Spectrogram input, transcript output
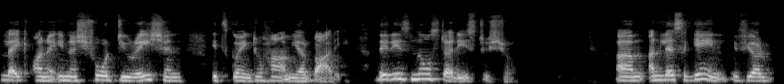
like on a, in a short duration, it's going to harm your body. There is no studies to show. Um, unless, again, if you are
